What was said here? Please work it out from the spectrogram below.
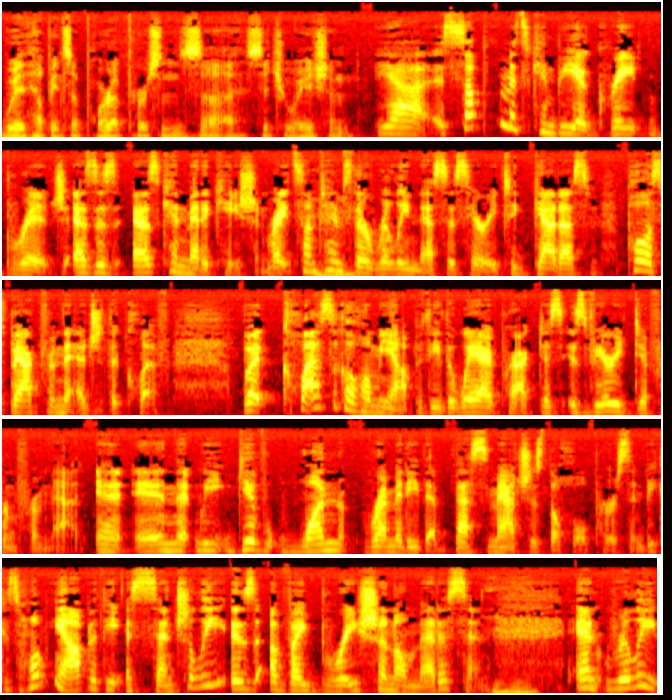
with helping support a person's uh, situation. Yeah, supplements can be a great bridge, as is, as can medication. Right? Sometimes mm-hmm. they're really necessary to get us pull us back from the edge of the cliff. But classical homeopathy, the way I practice, is very different from that in, in, that we give one remedy that best matches the whole person. Because homeopathy essentially is a vibrational medicine. Mm-hmm. And really,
